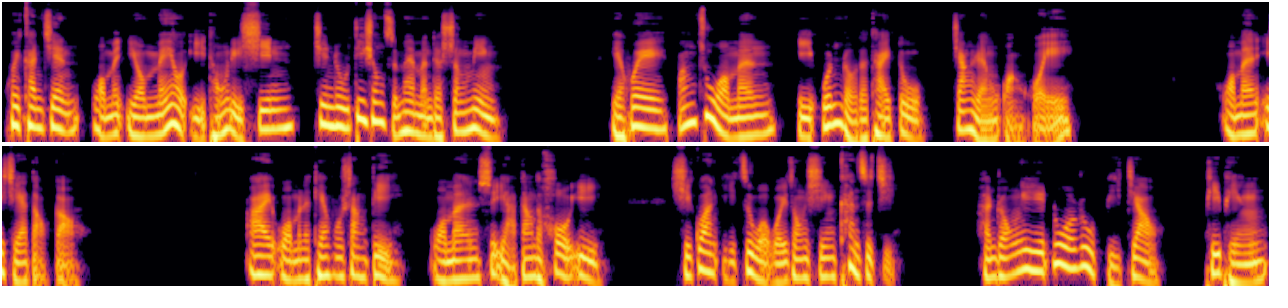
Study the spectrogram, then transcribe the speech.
会看见我们有没有以同理心进入弟兄姊妹们的生命，也会帮助我们以温柔的态度将人挽回。我们一起来祷告，爱我们的天父上帝。我们是亚当的后裔，习惯以自我为中心看自己，很容易落入比较、批评、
